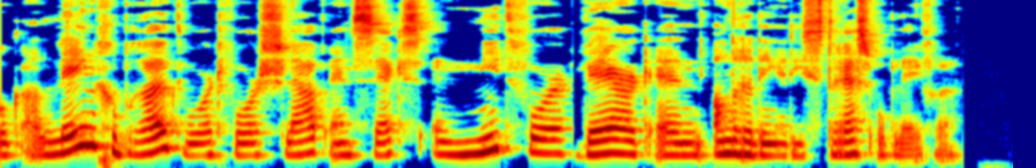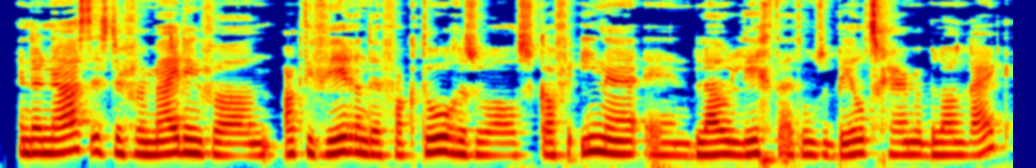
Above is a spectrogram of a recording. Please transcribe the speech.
ook alleen gebruikt wordt voor slaap en seks en niet voor werk en andere dingen die stress opleveren. En daarnaast is de vermijding van activerende factoren zoals cafeïne en blauw licht uit onze beeldschermen belangrijk.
